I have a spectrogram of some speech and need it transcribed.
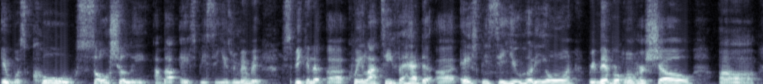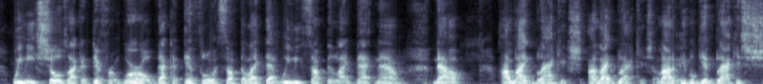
it was cool socially about HBCUs. Remember, speaking of uh, Queen Latifah had the uh, HBCU hoodie on. Remember on her show, uh, we need shows like a different world that could influence something like that. We need something like that now. Now, I like Blackish. I like Blackish. A lot of people give Blackish sh-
